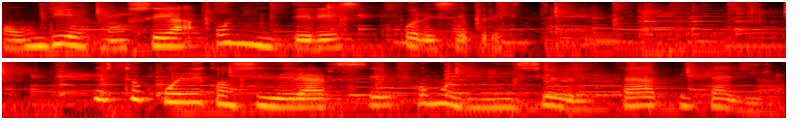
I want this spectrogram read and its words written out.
o un diezmo, o sea, un interés por ese préstamo. Esto puede considerarse como el inicio del capitalismo,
